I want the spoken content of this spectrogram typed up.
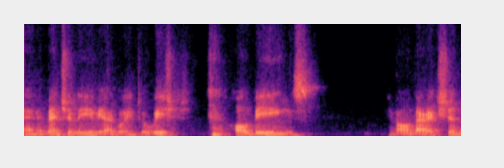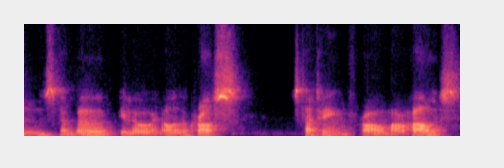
And eventually, we are going to wish all beings in all directions, above, below, and all across, starting from our house.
